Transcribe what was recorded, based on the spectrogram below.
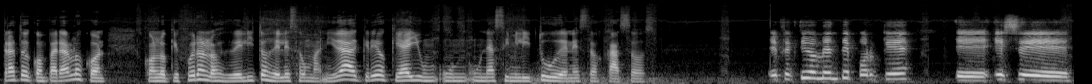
trato de compararlos con con lo que fueron los delitos de lesa humanidad. Creo que hay una similitud en estos casos. Efectivamente porque eh, ese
